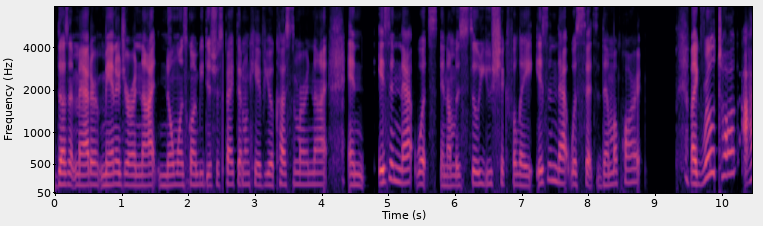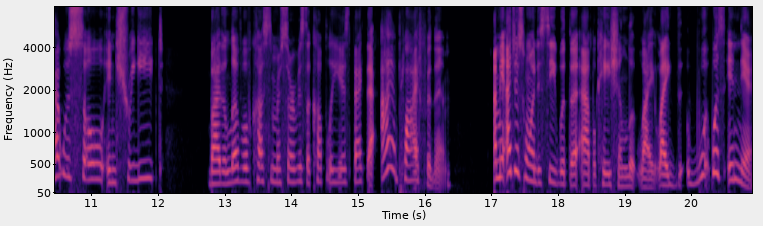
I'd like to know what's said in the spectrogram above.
doesn't matter, manager or not, no one's going to be disrespected. I don't care if you're a customer or not. And isn't that what's, and I'm going to still use Chick fil A, isn't that what sets them apart? Like, real talk, I was so intrigued by the level of customer service a couple of years back that I applied for them. I mean, I just wanted to see what the application looked like, like what was in there.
